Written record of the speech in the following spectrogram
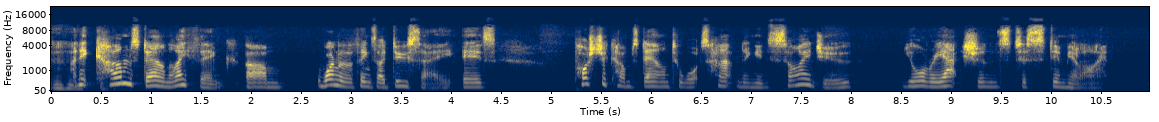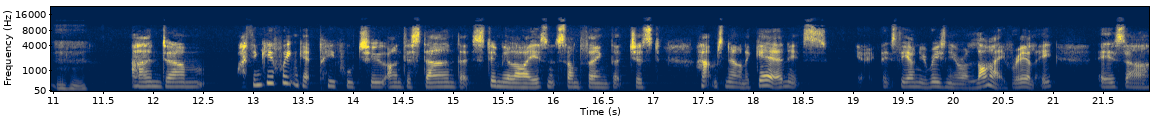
Mm-hmm. And it comes down, I think, um, one of the things I do say is posture comes down to what's happening inside you, your reactions to stimuli. Mm-hmm. And um, I think if we can get people to understand that stimuli isn't something that just happens now and again, it's it's the only reason you're alive, really, is uh,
